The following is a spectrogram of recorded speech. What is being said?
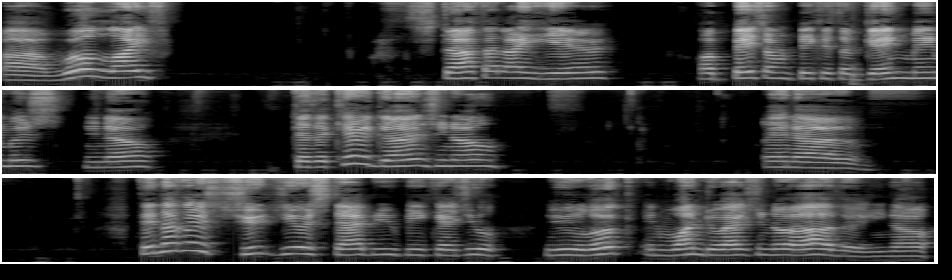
uh, real life stuff that I hear are based on because of gang members, you know, because they carry guns, you know, and uh, they're not gonna shoot you or stab you because you you look in one direction or other, you know,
